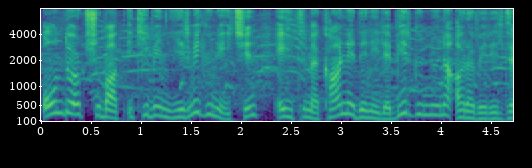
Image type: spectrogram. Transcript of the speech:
14 Şubat 2020 günü için eğitime kar nedeniyle bir günlüğüne ara verildi.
